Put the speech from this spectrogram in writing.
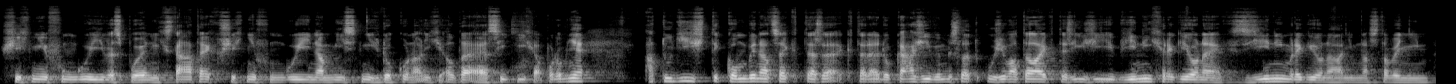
všichni fungují ve Spojených státech, všichni fungují na místních dokonalých LTE sítích a podobně. A tudíž ty kombinace, které, které dokáží vymyslet uživatelé, kteří žijí v jiných regionech s jiným regionálním nastavením,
